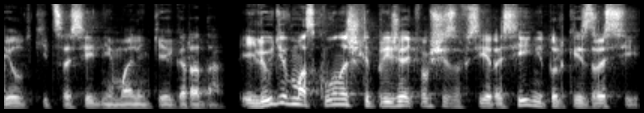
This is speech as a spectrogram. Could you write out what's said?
поедут какие-то соседние маленькие города. И люди в Москву начали приезжать вообще со всей России, не только из России,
